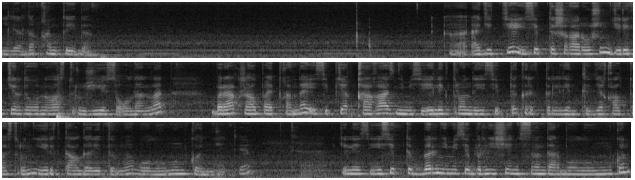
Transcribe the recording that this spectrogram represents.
нелерді қамтиды. Әдетте есепті шығару үшін деректерді орналастыру жүйесі қолданылады. Бірақ жалпы айтқанда есепте қағаз немесе электронды есепті кіріктірілген тілде қалыптастырудың ерікті алгоритмі болуы мүмкін дейді. Келесі есепті бір немесе бірнеше нысандар болуы мүмкін.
